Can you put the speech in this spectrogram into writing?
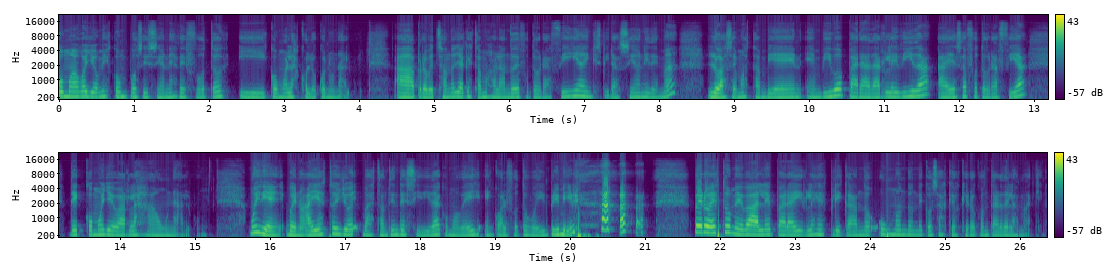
cómo hago yo mis composiciones de fotos y cómo las coloco en un álbum. Aprovechando ya que estamos hablando de fotografía, inspiración y demás, lo hacemos también en vivo para darle vida a esa fotografía de cómo llevarlas a un álbum. Muy bien, bueno, ahí estoy yo bastante indecidida, como veis, en cuál foto voy a imprimir. Pero esto me vale para irles explicando un montón de cosas que os quiero contar de la máquina.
